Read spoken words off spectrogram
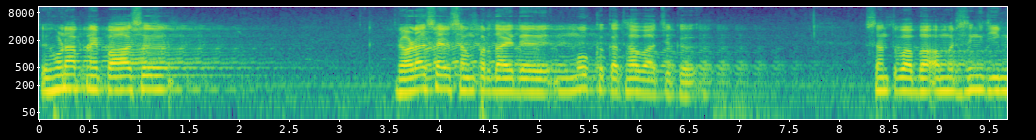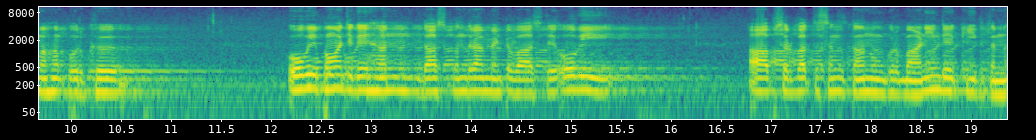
ਤੇ ਹੁਣ ਆਪਣੇ ਪਾਸ ਰਾੜਾ ਸਾਹਿਬ ਸੰਪਰਦਾਇ ਦੇ ਮੁੱਖ ਕਥਾਵਾਚਕ ਸੰਤ ਬਾਬਾ ਅਮਰ ਸਿੰਘ ਜੀ ਮਹਾਪੁਰਖ ਉਹ ਵੀ ਪਹੁੰਚ ਗਏ ਹਨ 10-15 ਮਿੰਟ ਵਾਸਤੇ। ਉਹ ਵੀ ਆਪ ਸਰਬੱਤ ਸੰਗਤਾਂ ਨੂੰ ਗੁਰਬਾਣੀ ਦੇ ਕੀਰਤਨ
